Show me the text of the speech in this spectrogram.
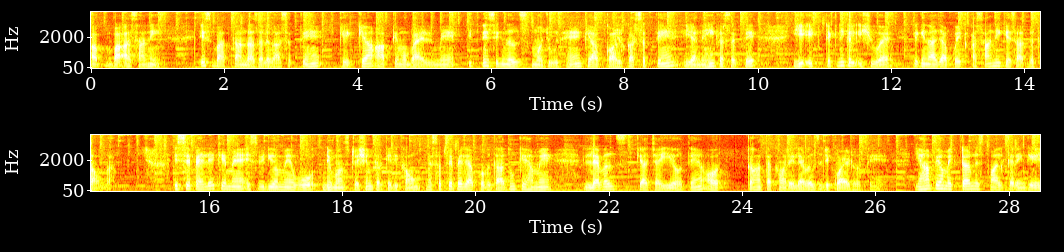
आप बसानी इस बात का अंदाज़ा लगा सकते हैं कि क्या आपके मोबाइल में इतने सिग्नल्स मौजूद हैं कि आप कॉल कर सकते हैं या नहीं कर सकते। ये एक टेक्निकल इशू है, लेकिन आज आपको एक आसानी के साथ बताऊँगा। इससे पहले कि मैं इस वीडियो में वो डिमॉन्स्ट्रेशन करके दिखाऊँ, मैं सबसे पहले आपको बता दूँ कि हमें लेवल्स क्या चाहिए होते हैं और कहाँ तक हमारे लेवल्स रिक्वायर्ड होते हैं। यहाँ पे हम एक टर्म इस्तेमाल करेंगे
